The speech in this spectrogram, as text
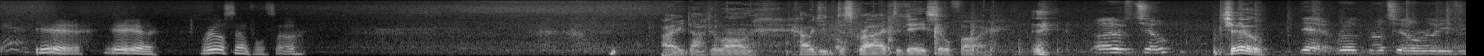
Yeah. Yeah. Yeah. Real simple. So. All right, Dr. Long, how would you describe today so far? Oh, it was chill. Chill. Yeah, real, real chill, real easy.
